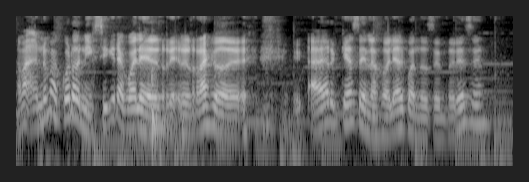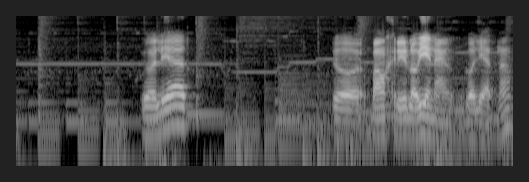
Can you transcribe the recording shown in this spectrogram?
No me acuerdo ni siquiera cuál es el, rasgo de... A ver, ¿qué hacen los Goliath cuando se endurecen? Goliath... Vamos a escribirlo bien a Goliath, ¿no?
